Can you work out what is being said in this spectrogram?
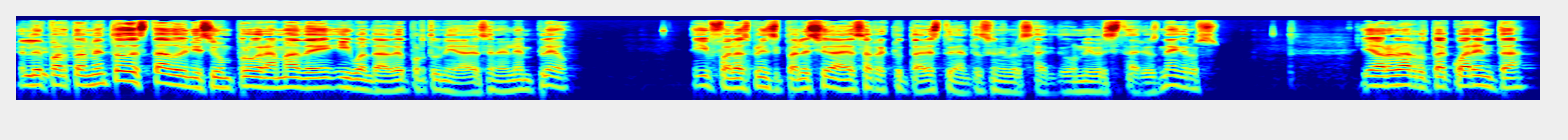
el Departamento de Estado inició un programa de igualdad de oportunidades en el empleo y fue a las principales ciudades a reclutar estudiantes universitarios negros. Y ahora la Ruta 40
